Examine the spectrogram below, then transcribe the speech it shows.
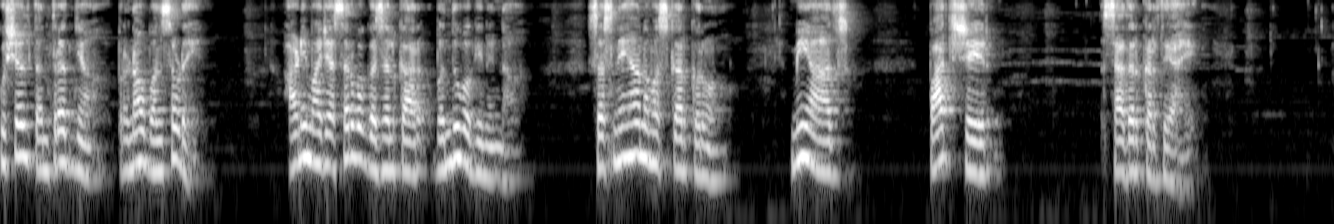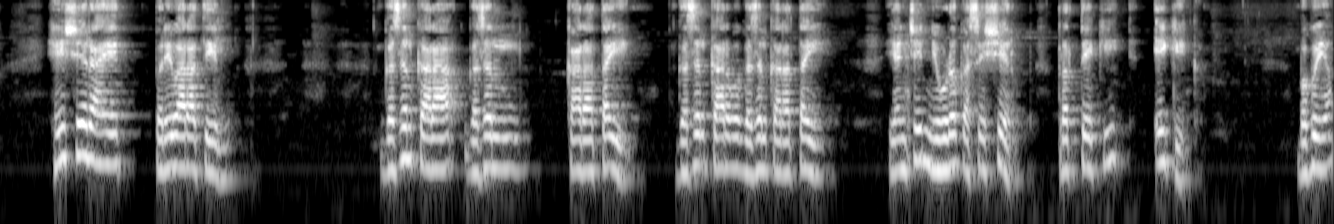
कुशल तंत्रज्ञ प्रणव बनसोडे आणि माझ्या सर्व गझलकार बंधू भगिनींना सस्नेह नमस्कार करून मी आज पाच शेर सादर करते आहे. हे शेर आहेत परिवारातील गझलकारा गझलकाराताई गझलकार व गझलकाराताई यांचे निवडक असे शेर प्रत्येकी एक एक. बघूया.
